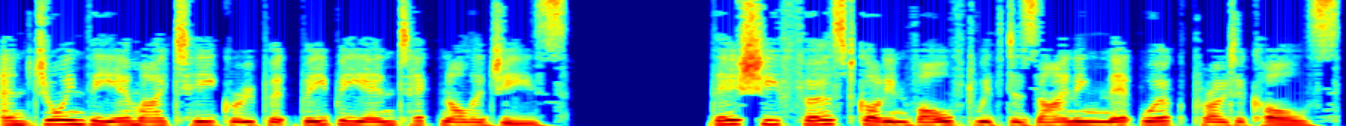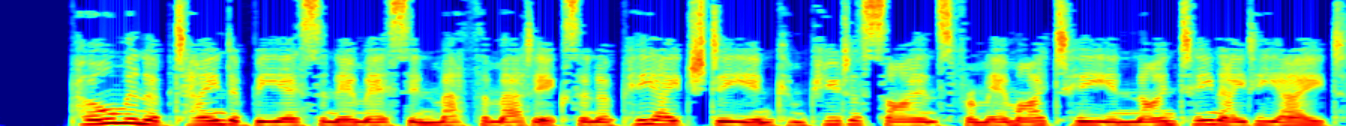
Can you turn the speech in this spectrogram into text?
and joined the MIT group at BBN Technologies. There she first got involved with designing network protocols. Perlman obtained a BS and MS in mathematics and a PhD in computer science from MIT in 1988.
